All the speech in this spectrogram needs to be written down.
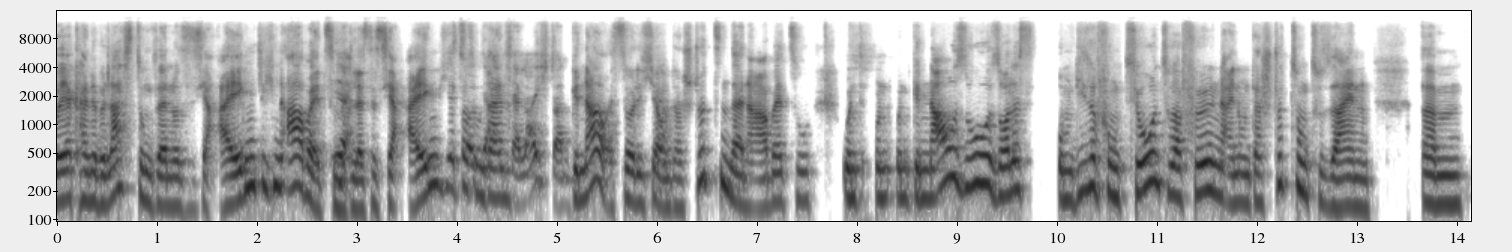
soll ja keine Belastung sein, das ist ja eigentlich ein Arbeitsmittel. Ja. Es ist ja eigentlich etwas, um ja dein, erleichtern. Genau, es soll dich ja, Ja. unterstützen, deine Arbeit zu. Und, und, und genau so soll es, um diese Funktion zu erfüllen, eine Unterstützung zu sein, ähm,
